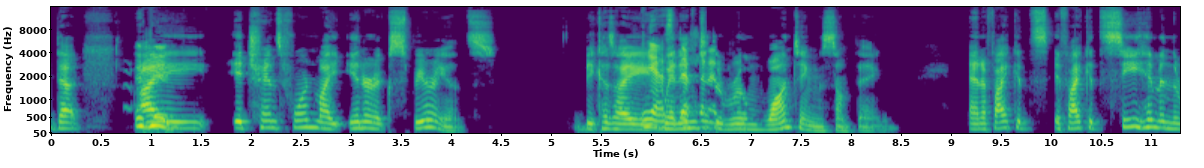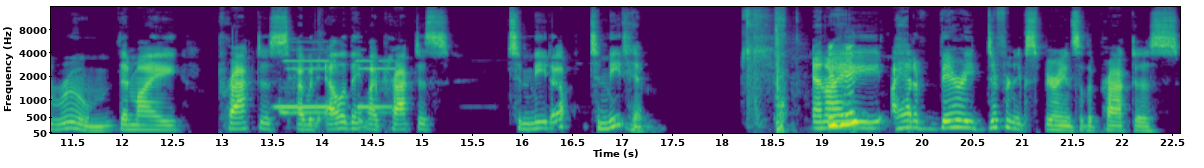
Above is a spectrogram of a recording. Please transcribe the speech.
That Mhm. I it transformed my inner experience because I Yes, went into the room wanting something, and if I could if I could see him in the room, then my practice I would elevate my practice to meet up to meet him and Mhm. i i had a very different experience of the practice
